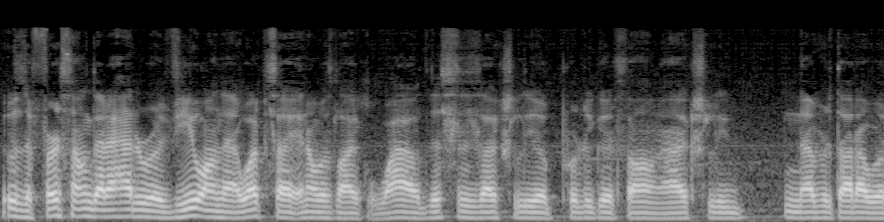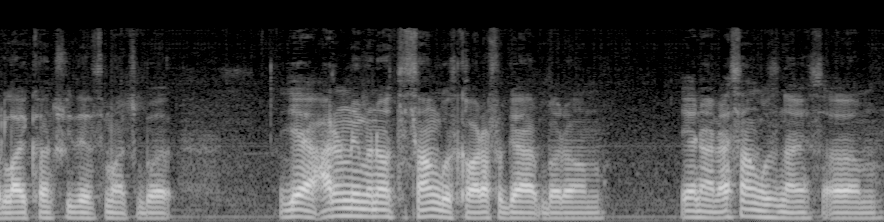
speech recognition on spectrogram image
It was the first song that I had a review on that website, and I was like, wow, this is actually a pretty good song. I actually never thought I would like country this much, but yeah, I don't even know what the song was called. I forgot, but um, yeah, no, that song was nice. Um,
